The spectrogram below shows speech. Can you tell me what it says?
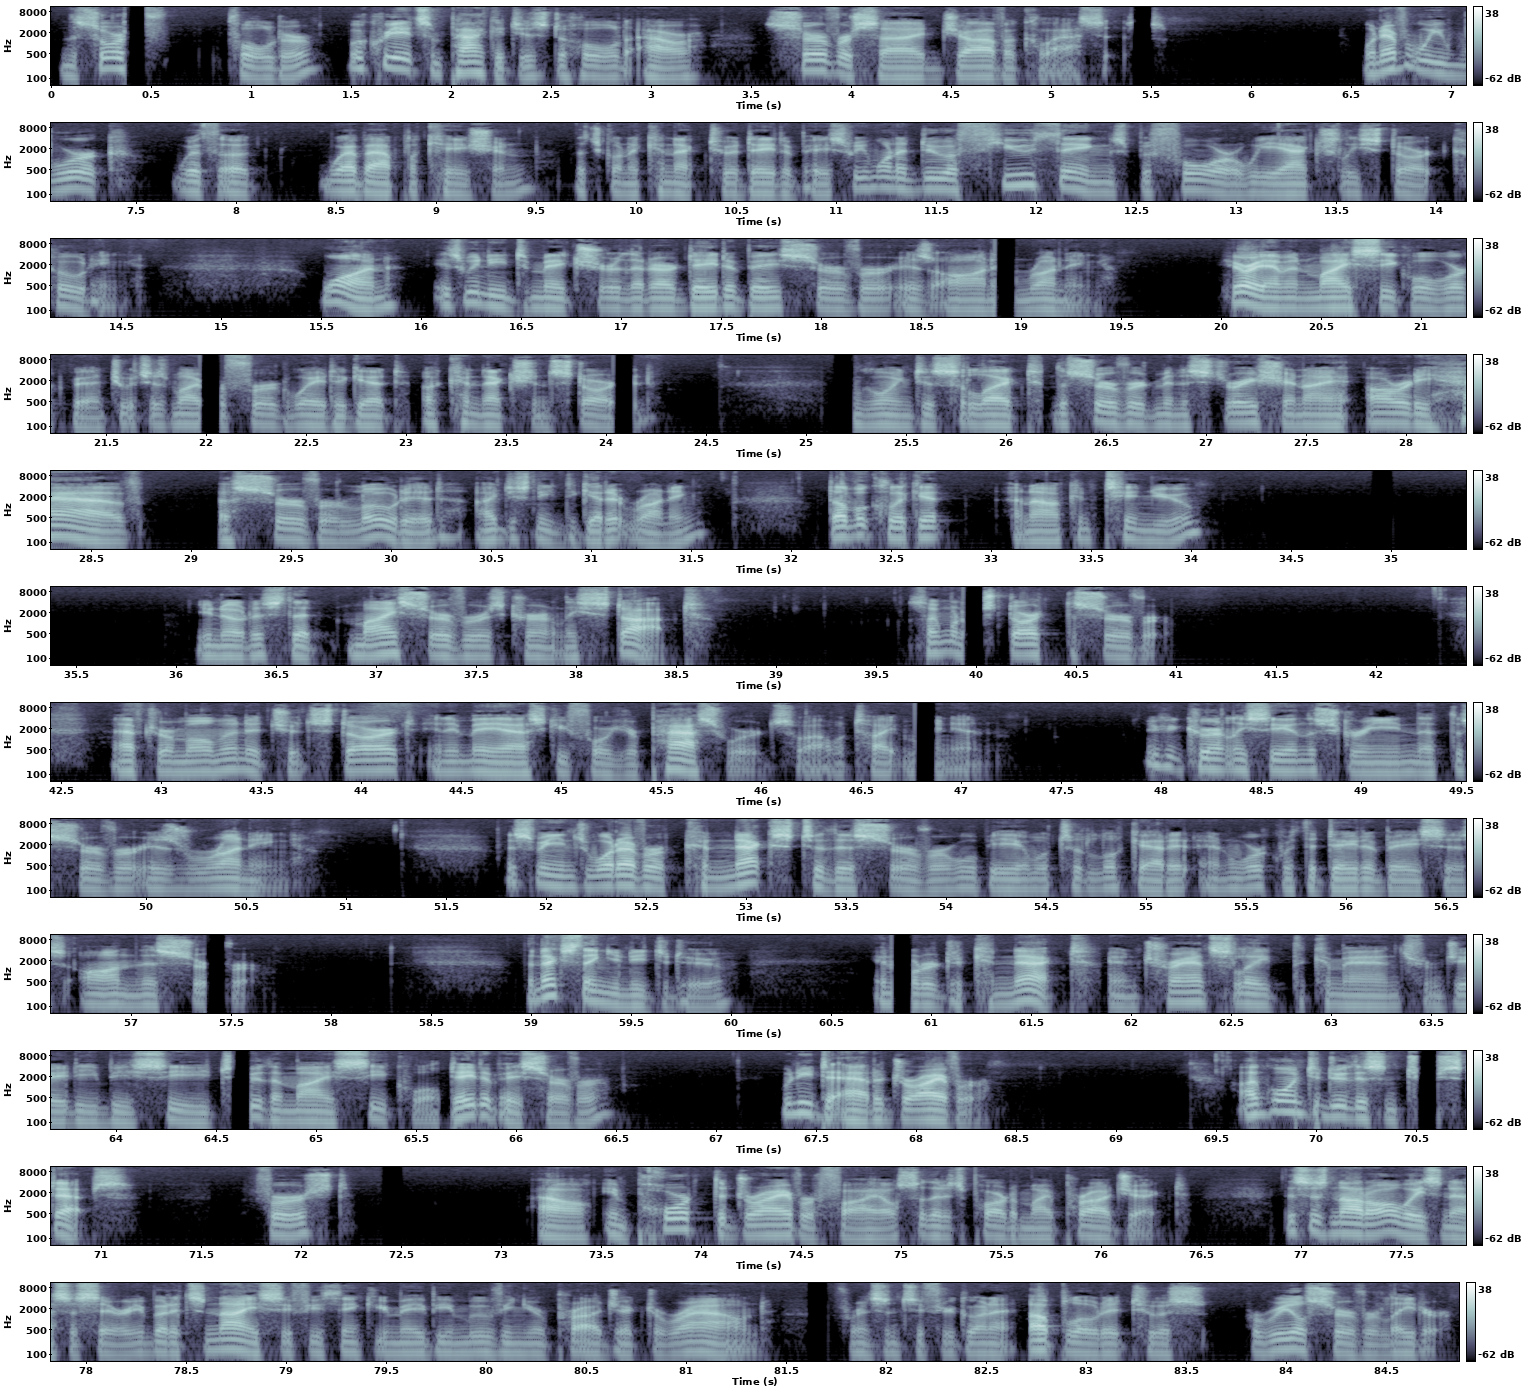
The source folder, we'll create some packages to hold our server-side Java classes. Whenever we work with a web application that's going to connect to a database, we want to do a few things before we actually start coding. One is we need to make sure that our database server is on and running. Here I am in MySQL Workbench, which is my preferred way to get a connection started. I'm going to select the server administration. I already have a server loaded. I just need to get it running. Double click it and I'll continue you notice that my server is currently stopped. So I'm going to start the server. After a moment it should start and it may ask you for your password, so I will type mine in. You can currently see on the screen that the server is running. This means whatever connects to this server will be able to look at it and work with the databases on this server. The next thing you need to do in order to connect and translate the commands from JDBC to the MySQL database server, we need to add a driver. I'm going to do this in two steps. First, I'll import the driver file so that it's part of my project. This is not always necessary, but it's nice if you think you may be moving your project around. For instance, if you're going to upload it to a, a real server later.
